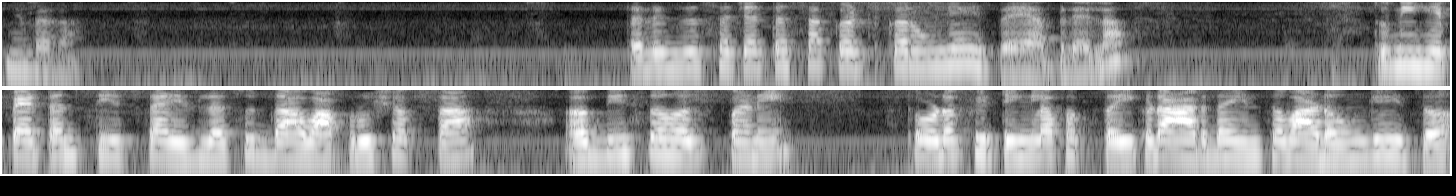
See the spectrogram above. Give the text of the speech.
हे बघा तर जसाच्या तसा कट करून घ्यायचा आहे आपल्याला. तुम्ही हे पॅटर्न तीस साईजला सुद्धा वापरू शकता. अगदी सहजपणे. थोडं फिटिंगला फक्त इकडं अर्धा इंच वाढवून घ्यायचं.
